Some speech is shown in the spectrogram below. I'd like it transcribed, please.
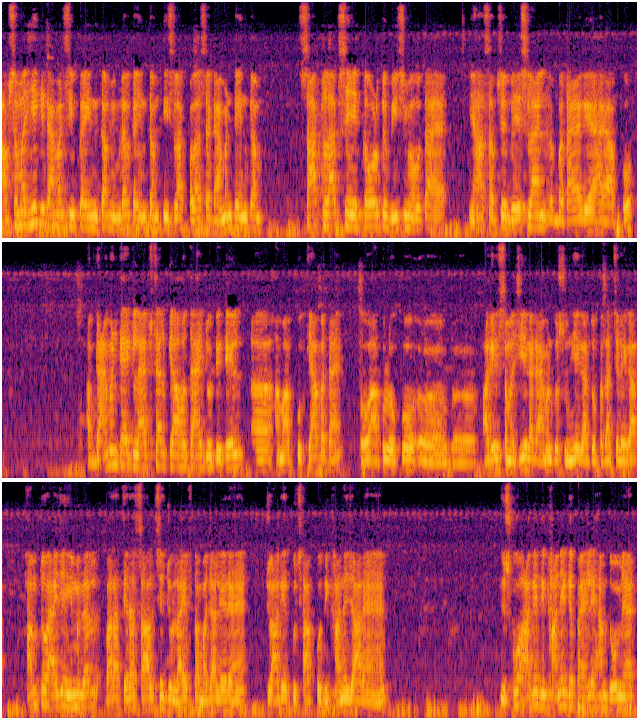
आप समझिए कि डायमंड शिप का इनकम इमरल का इनकम तीस लाख प्लस है डायमंड का इनकम साठ लाख से एक करोड़ के बीच में होता है। यहाँ सबसे बेसलाइन बताया गया है आपको। अब डायमंड का एक लाइफस्टाइल क्या होता है, जो डिटेल हम आपको क्या बताएँ तो आप लोग को आगे समझिएगा डायमंड को सुनिएगा तो पता चलेगा। हम तो एज ए इमरल बारह तेरह साल से जो लाइफ का मज़ा ले रहे हैं, जो आगे कुछ आपको दिखाने जा रहे हैं इसको आगे दिखाने के पहले हम दो मिनट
